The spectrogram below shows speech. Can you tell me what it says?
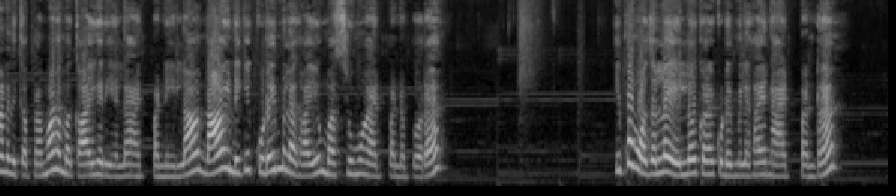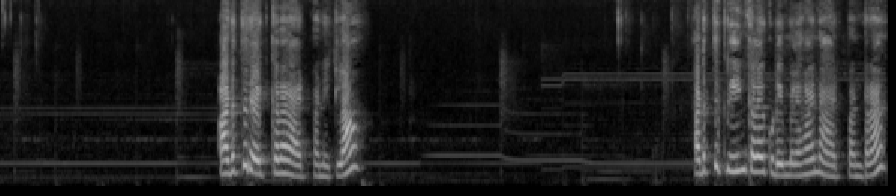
ஆனதுக்கு அப்புறமா நம்ம காய்கறி எல்லாம் ஆட் பண்ணிடலாம். நான் இன்னைக்கு குடைமிளகாயும் மஷ்ரூமும் ஆட் பண்ண போறேன். இப்போ முதல்ல எல்லோ கலர் குடைமிளகாய் நான் ஆட் பண்றேன். அடுத்து ரெட் கலர் ஆட் பண்ணிக்கலாம். அடுத்து கிரீன் கலர் குடிமிளகாய் நான் ஆட் பண்றேன்.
